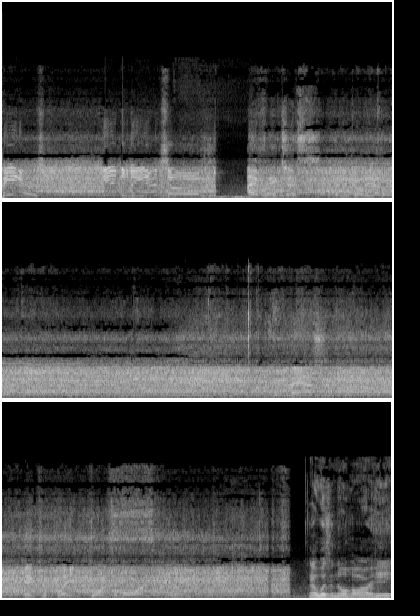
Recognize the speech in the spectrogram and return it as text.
Peters into the end zone. I fakes this and go the other way. Pass incomplete. Going for more. That wasn't no hard hit.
